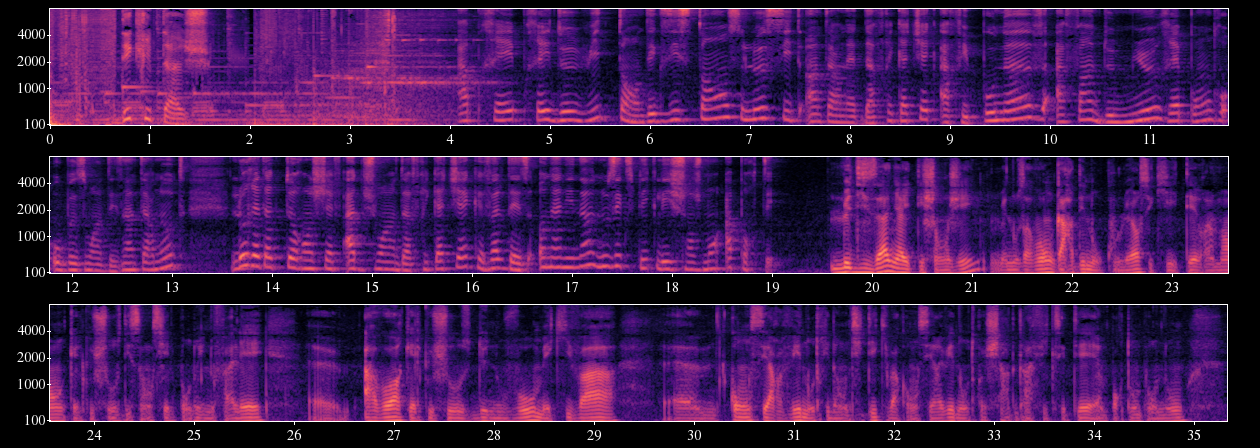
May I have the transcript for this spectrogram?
décryptage. Après près de 8 ans d'existence, le site internet d'Africa Tchèque a fait peau neuve afin de mieux répondre aux besoins des internautes. Le rédacteur en chef adjoint d'Africa Tchèque, Valdez Onanina, nous explique les changements apportés. Le design a été changé, mais nous avons gardé nos couleurs, ce qui était vraiment quelque chose d'essentiel pour nous. Il nous fallait euh, avoir quelque chose de nouveau, mais qui va euh, conserver notre identité, qui va conserver notre charte graphique. C'était important pour nous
